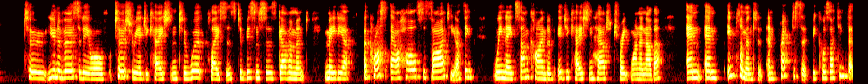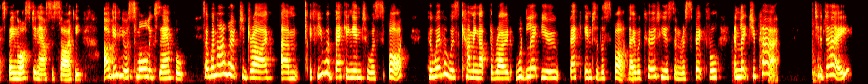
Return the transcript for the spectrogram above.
to university or tertiary education to workplaces to businesses, government, media, across our whole society. I think we need some kind of education how to treat one another and, and implement it and practice it because I think that's been lost in our society. I'll give you a small example. So, when I learnt to drive, um, if you were backing into a spot, whoever was coming up the road would let you back into the spot. They were courteous and respectful and let you park. Today,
